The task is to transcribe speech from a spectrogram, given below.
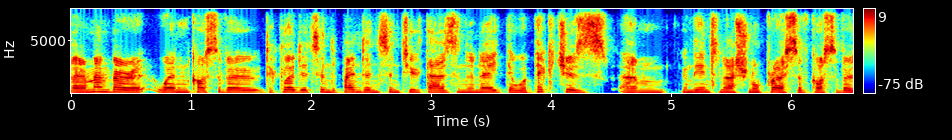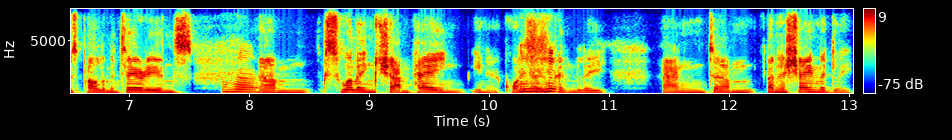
I remember when Kosovo declared its independence in 2008, there were pictures um, in the international press of Kosovo's parliamentarians mm-hmm. um, swilling champagne, you know, quite openly and um, unashamedly.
